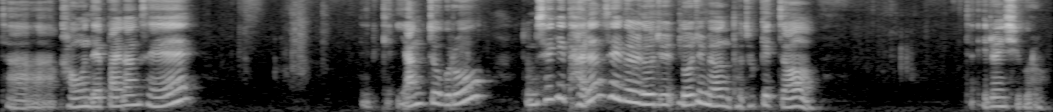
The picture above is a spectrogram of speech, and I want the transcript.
자, 가운데 빨강색 이렇게 양쪽으로 좀 색이 다른 색을 넣어주, 넣어주면 더 좋겠죠. 자, 이런 식으로 자,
